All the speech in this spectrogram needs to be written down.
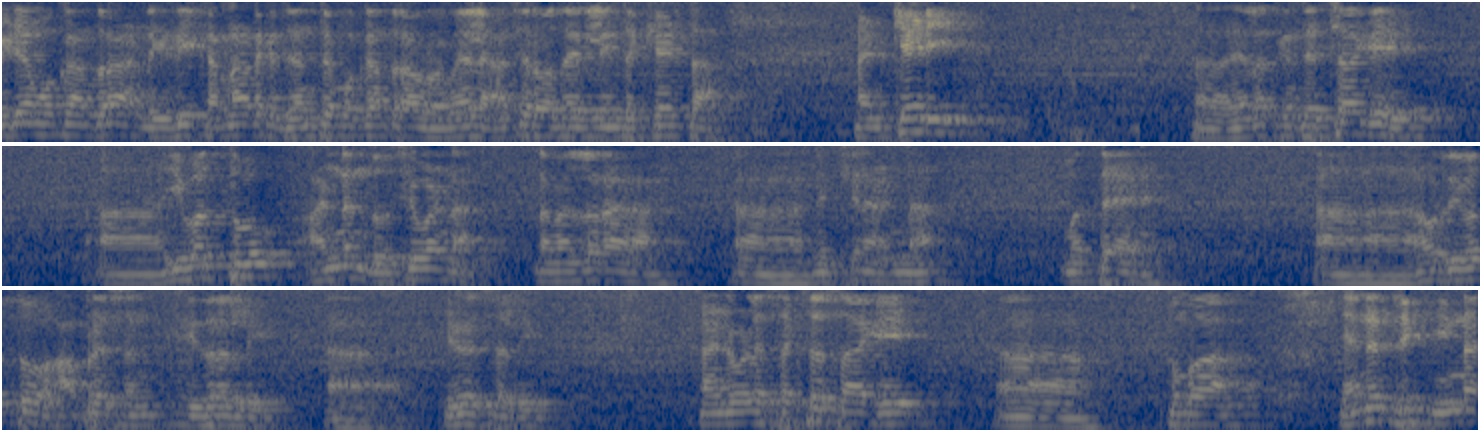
ಮೀಡಿಯಾ ಮುಖಾಂತರ ಆ್ಯಂಡ್ ಇಡೀ ಕರ್ನಾಟಕ ಜನತೆ ಮುಖಾಂತರ ಅವರ ಮೇಲೆ ಆಶೀರ್ವಾದ ಇರಲಿ ಅಂತ ಕೇಳ್ತಾ ಆ್ಯಂಡ್ ಕೇಳಿ. ಡಿ ಎಲ್ಲದಕ್ಕಿಂತ ಹೆಚ್ಚಾಗಿ ಇವತ್ತು ಅಣ್ಣಂದು ಶಿವಣ್ಣ, ನಮ್ಮೆಲ್ಲರ ನೆಚ್ಚಿನ ಅಣ್ಣ. ಮತ್ತು ಅವ್ರದ್ದು ಇವತ್ತು ಆಪ್ರೇಷನ್ ಇದರಲ್ಲಿ ಯು ಎಸ್ ಅಲ್ಲಿ. ಆ್ಯಂಡ್ ಒಳ್ಳೆ ಸಕ್ಸಸ್ ಆಗಿ ತುಂಬ ಎನರ್ಜಿಕ್ ಇನ್ನು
